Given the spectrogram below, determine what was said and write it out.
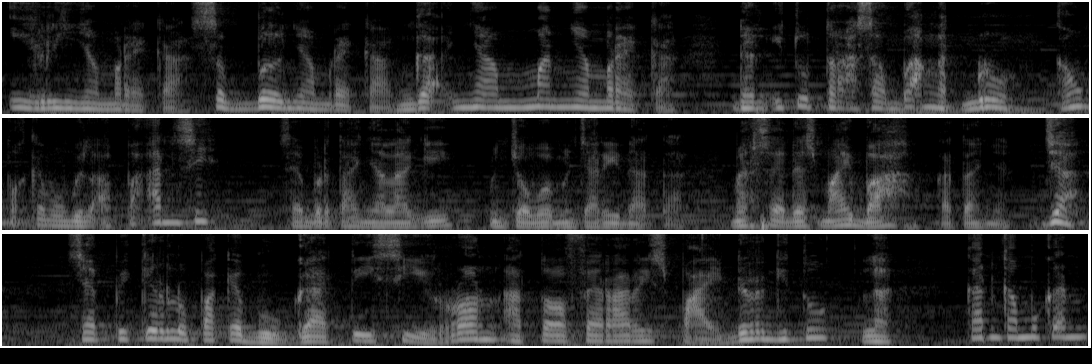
irinya mereka, sebelnya mereka, nggak nyamannya mereka. Dan itu terasa banget bro. Kamu pakai mobil apaan sih? Saya bertanya lagi, mencoba mencari data. Mercedes Maybach katanya. Jah, saya pikir lu pakai Bugatti Chiron atau Ferrari Spider gitu. Lah, kan kamu kan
